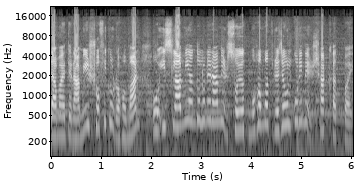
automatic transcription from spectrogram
জামায়াতের আমির শফিকুর রহমান ও ইসলামী আন্দোলনের আমির সৈয়দ মোহাম্মদ রেজাউল করিমের সাক্ষাৎ পায়।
